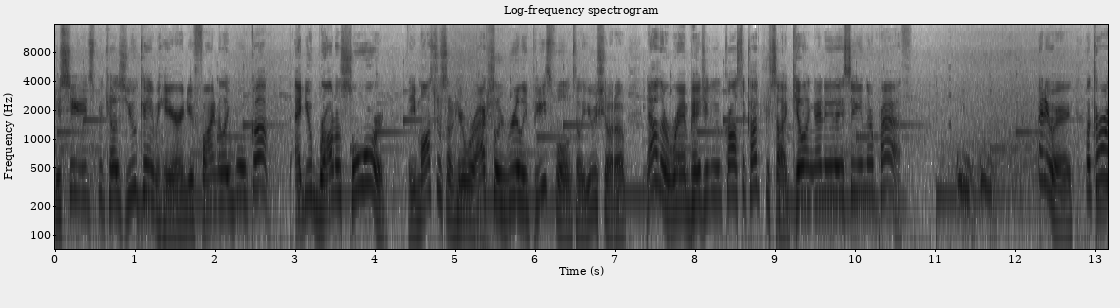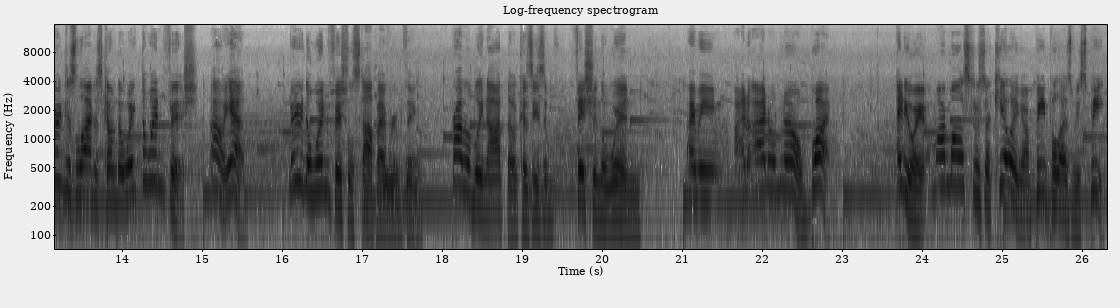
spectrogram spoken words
You see, it's because you came here and you finally woke up, and you brought a sword. The monsters out here were actually really peaceful until you showed up. Now they're rampaging across the countryside, killing any they see in their path. Anyway, a courageous lad has come to wake the windfish. Oh, yeah. Maybe the windfish will stop everything. Probably not, though, because he's a fish in the wind. I mean, I, I don't know, but... Anyway, our monsters are killing our people as we speak.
